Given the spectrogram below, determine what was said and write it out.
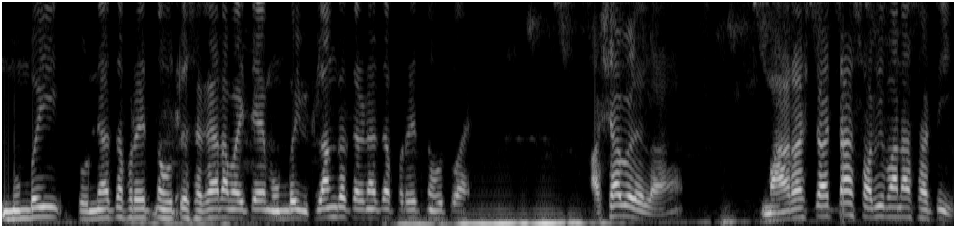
मुंबई तोडण्याचा प्रयत्न होतोय सगळ्यांना माहिती आहे. मुंबई विकलांग करण्याचा प्रयत्न होतो आहे. अशा वेळेला महाराष्ट्राच्या स्वाभिमानासाठी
